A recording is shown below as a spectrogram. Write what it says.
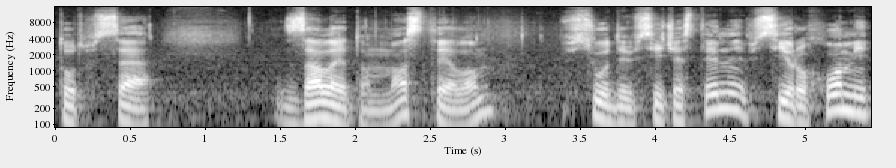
тут все залито мастилом. Всюди всі частини, всі рухомі,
